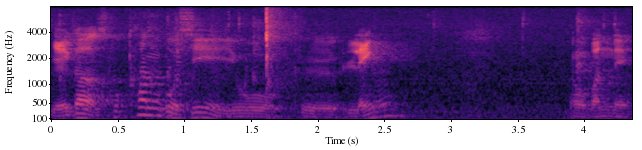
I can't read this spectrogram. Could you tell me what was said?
얘가 속한 곳이 요 그 랭? 어 맞네.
